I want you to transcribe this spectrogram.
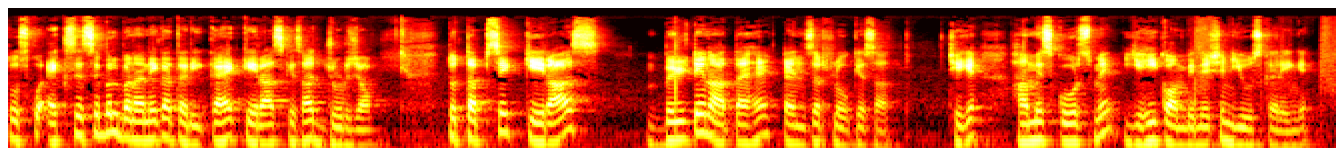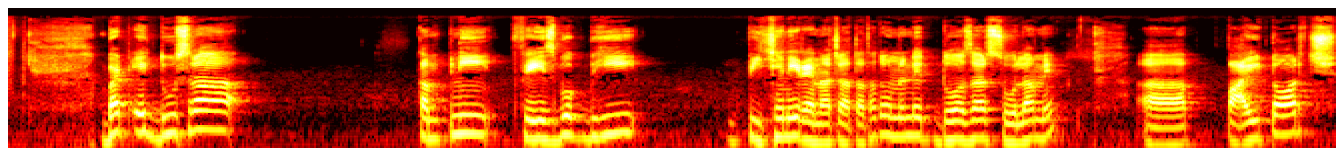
तो उसको एक्सेसिबल बनाने का तरीका है, केरास के साथ जुड़ जाओ। तो तब से केरास बिल्ट इन आता है टेंसर फ्लो के साथ, ठीक है? हम इस कोर्स में यही कॉम्बिनेशन यूज़ करेंगे। बट एक दूसरा कंपनी फेसबुक भी पीछे नहीं रहना चाहता था तो उन्होंने 2016 में पाईटॉर्च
